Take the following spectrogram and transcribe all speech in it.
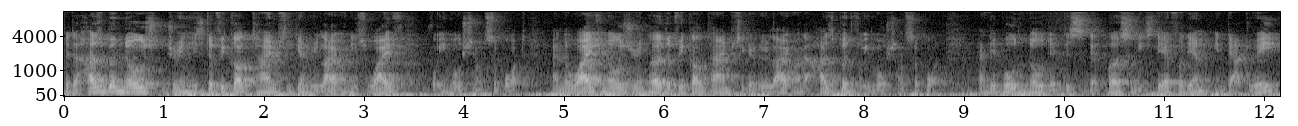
That the husband knows during his difficult times he can rely on his wife for emotional support. And the wife knows during her difficult times she can rely on her husband for emotional support. And they both know that this that person is there for them in that way.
